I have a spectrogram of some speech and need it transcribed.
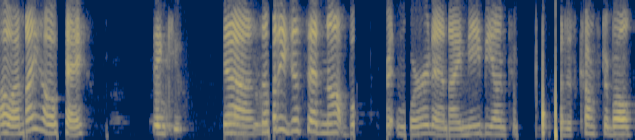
Oh, am I? Okay. Thank you. Yeah, somebody just said not both written word, and I may be on but is comfortable.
